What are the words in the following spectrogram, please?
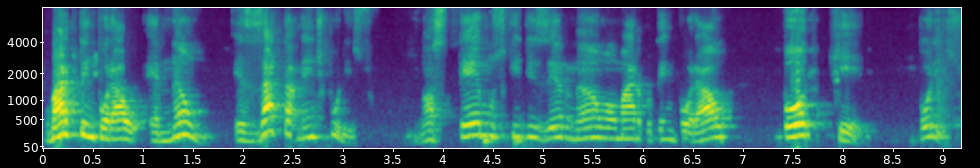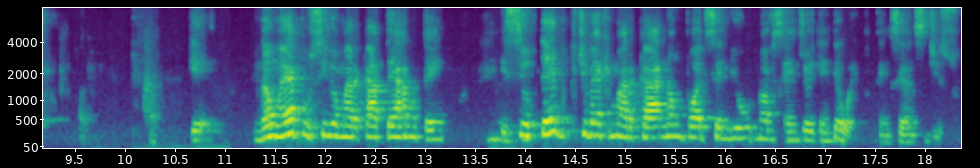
o marco temporal é não exatamente por isso. Nós temos que dizer não ao marco temporal, por quê? Por isso. Porque não é possível marcar a Terra no tempo. E se o tempo que tiver que marcar não pode ser 1988, tem que ser antes disso.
